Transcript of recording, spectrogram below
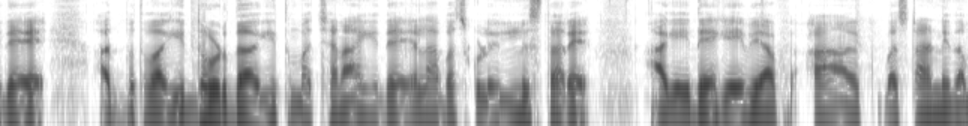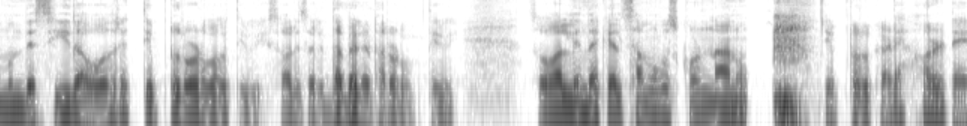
ಇದೆ. ಅದ್ಭುತವಾಗಿ ದೊಡ್ಡದಾಗಿ ತುಂಬ ಚೆನ್ನಾಗಿದೆ, ಎಲ್ಲ ಬಸ್ಗಳು ನಿಲ್ಲಿಸ್ತಾರೆ. ಹಾಗೆ ಇದೇ ಕೆ ಬಿ ಆಫ್ ಬಸ್ ಸ್ಟ್ಯಾಂಡಿಂದ ಮುಂದೆ ಸೀದಾ ಹೋದರೆ ತಿಪ್ಟೂರು ರೋಡ್ಗೆ ಹೋಗ್ತೀವಿ. ಸಾರಿ ಸಾರಿ ದಬ್ಬೆಘಟ್ಟ ರೋಡ್ ಹೋಗ್ತೀವಿ. ಸೊ ಅಲ್ಲಿಂದ ಕೆಲಸ ಮುಗಿಸ್ಕೊಂಡು ನಾನು ತಿಪ್ಟೂರು ಕಡೆ ಹೊರಟೆ.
